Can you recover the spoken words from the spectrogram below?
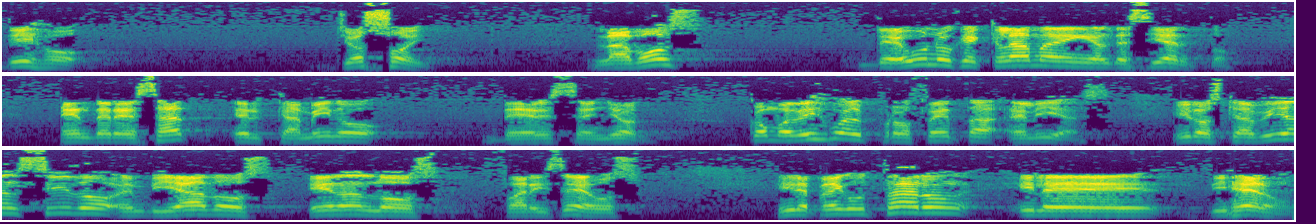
Dijo, yo soy la voz de uno que clama en el desierto, enderezad el camino del Señor. Como dijo el profeta Elías, y los que habían sido enviados eran los fariseos, y le preguntaron y le dijeron,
